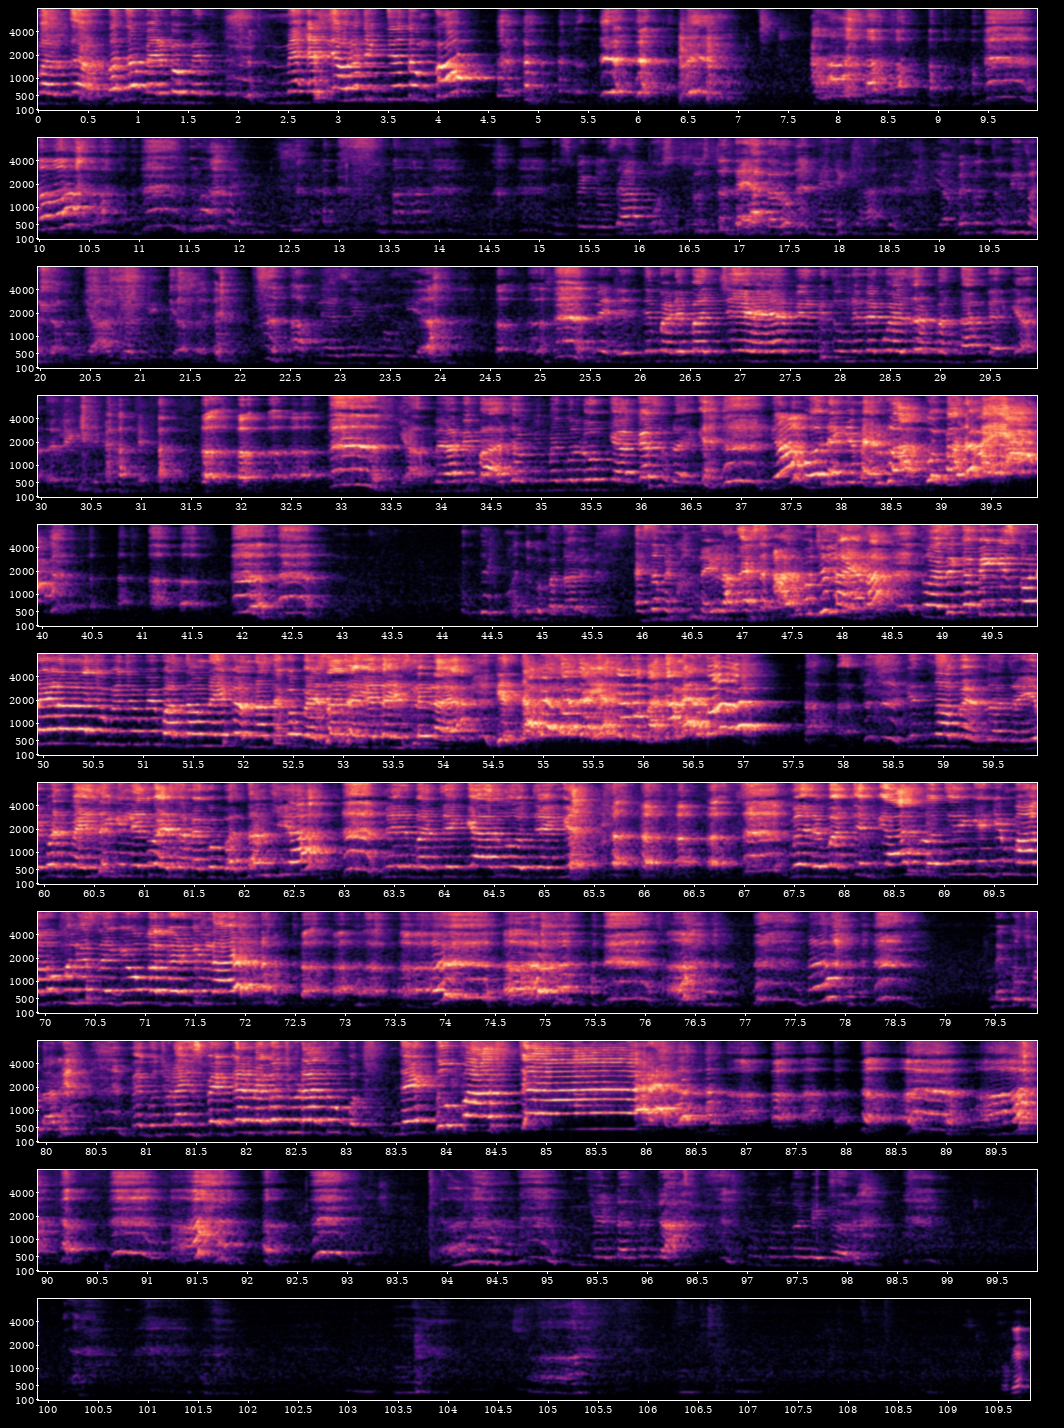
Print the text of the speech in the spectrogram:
बनता। बता मेरे को मैं मैं ऐसे औरत दिखती है तुमको। इंस्पेक्टर साहब, कुछ कुछ तो दया करो। मैंने क्या कर दिया? मेरे को तुम ही बताओ क्या Okay?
